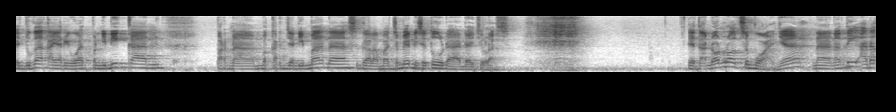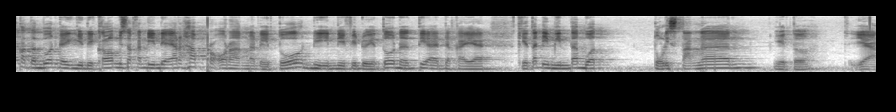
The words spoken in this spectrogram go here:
dan juga kayak riwayat pendidikan pernah bekerja di mana segala macamnya di situ udah ada jelas. Kita download semuanya. Nah nanti ada ketentuan kayak gini. Kalau misalkan di daerah perorangan itu di individu itu nanti ada kayak kita diminta buat tulis tangan gitu. Ya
